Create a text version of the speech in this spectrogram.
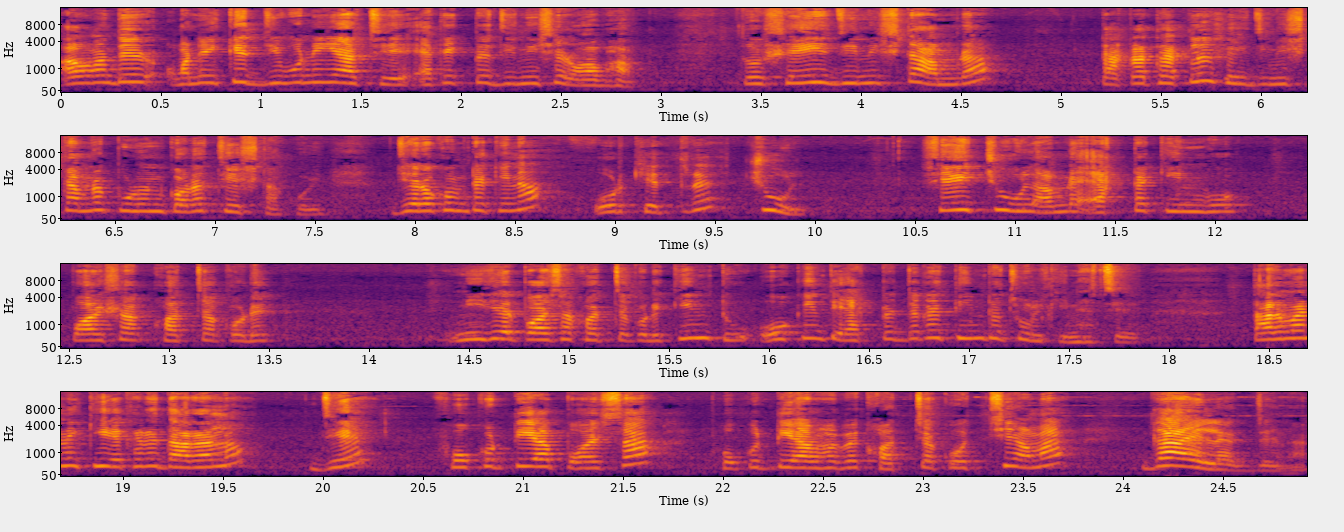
আমাদের অনেকের জীবনেই আছে এক একটা জিনিসের অভাব। তো সেই জিনিসটা আমরা, টাকা থাকলে সেই জিনিসটা আমরা পূরণ করার চেষ্টা করি। যেরকমটা কিনা, ওর ক্ষেত্রে চুল। সেই চুল আমরা একটা কিনবো পয়সা খরচা করে, নিজের পয়সা খরচা করে। কিন্তু ও কিন্তু একটার জায়গায় তিনটে চুল কিনেছে। তার মানে কি এখানে দাঁড়াল? যে ফোকটিয়া পয়সা, ফোকটিয়াভাবে খরচা করছি আমার গায়ে লাগছে না।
